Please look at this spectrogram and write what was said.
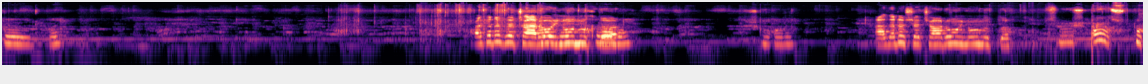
Şöyle. Arkadaşlar Çağrı oyunu unuttu. Şunu alayım. Arkadaşlar Çağrı oyunu unuttu. Şunu, aa dur.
